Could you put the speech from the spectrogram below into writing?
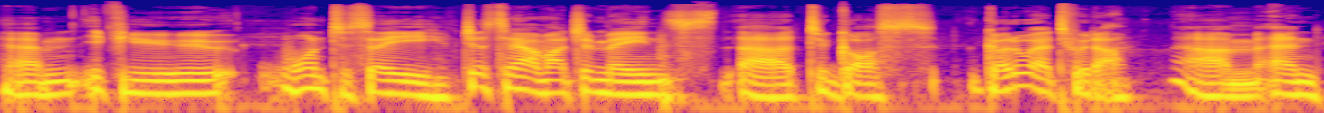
Um, if you want to see just how much it means uh, to Goss, go to our Twitter um, and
